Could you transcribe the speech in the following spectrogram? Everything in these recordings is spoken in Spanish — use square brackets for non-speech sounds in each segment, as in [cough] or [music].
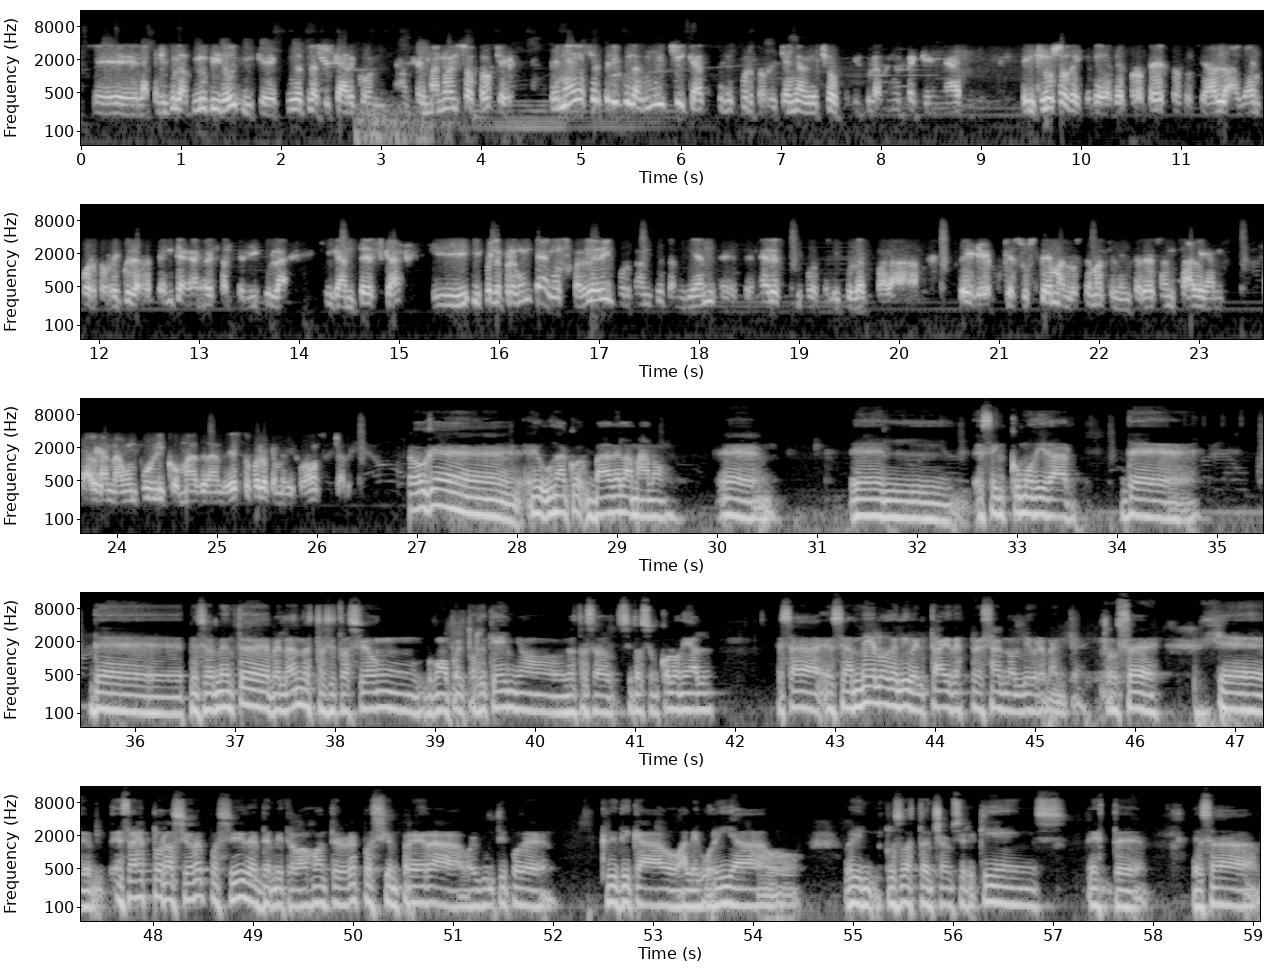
la película Blue Beetle y que pude platicar con Manuel Soto, que venía de hacer películas muy chicas, él es puertorriqueño, había hecho películas muy pequeñas, incluso de, de, de, protesta social allá en Puerto Rico, y de repente agarra esta película gigantesca. Y, y pues le pregunté, ¿no? Si para él era importante también eh, tener este tipo de películas para eh, que sus temas, los temas que le interesan, salgan, salgan a un público más grande. Esto fue lo que me dijo, vamos a escuchar. Creo que una va de la mano eh, esa incomodidad de, especialmente ¿verdad? nuestra situación como puertorriqueños, nuestra situación colonial, esa, ese anhelo de libertad y de expresarnos libremente. Entonces, eh, esas exploraciones, pues sí, desde mi trabajo anterior, pues siempre era algún tipo de crítica o alegoría o, o incluso hasta en Charm City Kings, este, esa,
